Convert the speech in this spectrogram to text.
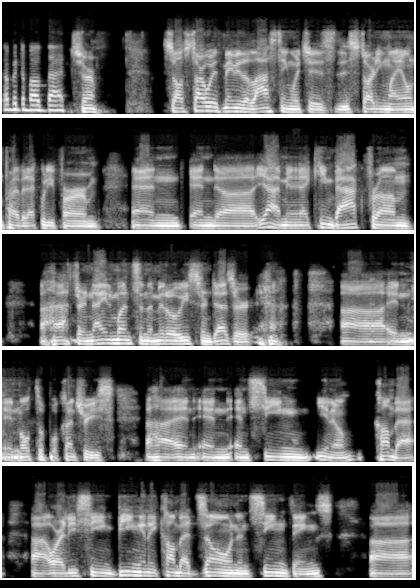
a bit about that. Sure. So I'll start with maybe the last thing, which is starting my own private equity firm. And and uh, yeah, I mean, I came back from after nine months in the Middle Eastern desert, uh, in in multiple countries, uh, and and and seeing you know combat, uh, or at least seeing being in a combat zone and seeing things uh,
